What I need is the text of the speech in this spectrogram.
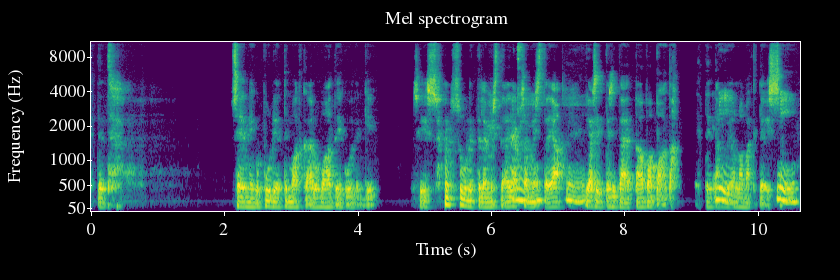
Et, et, se niin kuin budjettimatkailu vaatii kuitenkin siis suunnittelemista ja niin, jaksamista ja, niin. ja sitten sitä, että on vapaata, ettei tarvitse Niin. olla vaikka töissä. Niin.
